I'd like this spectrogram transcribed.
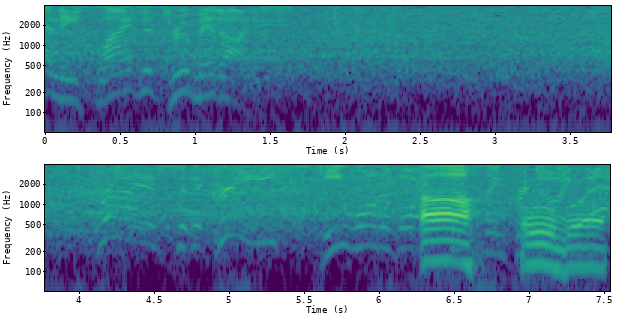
And he slides it through mid-ice. To the crease. He won't avoid Oh, something for oh boy. that.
